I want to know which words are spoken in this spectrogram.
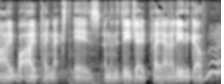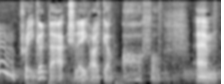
I what I'd play next is, and then the DJ would play it, and I'd either go, oh, pretty good that actually, or I'd go, awful. Um,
